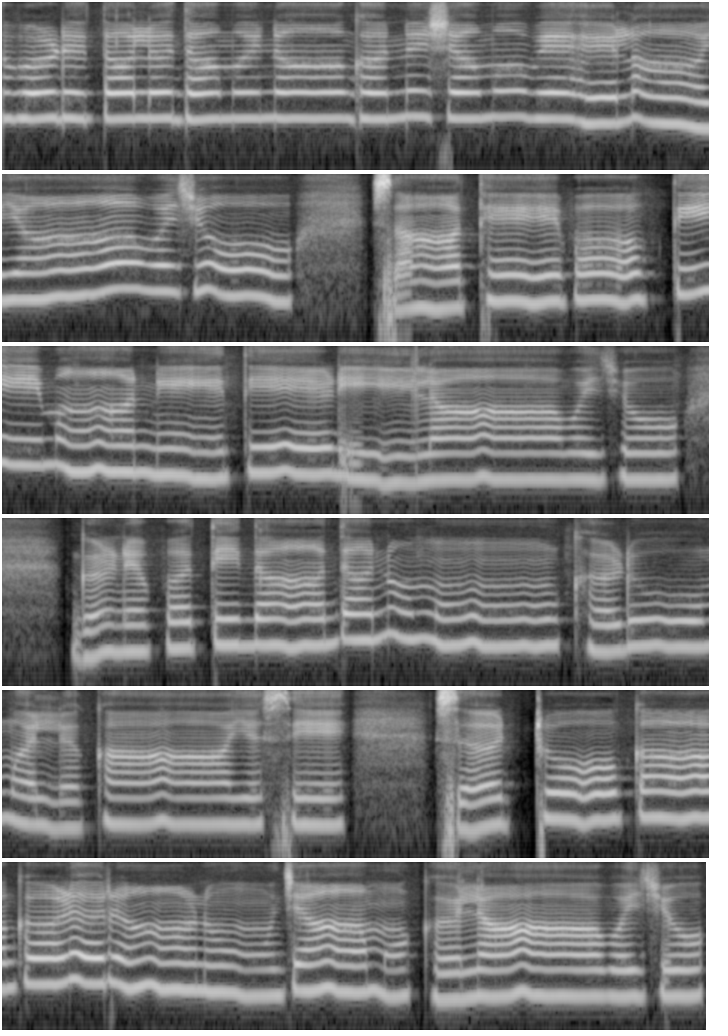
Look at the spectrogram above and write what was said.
વડતાલ ધામના ઘનશ્યામ વહેલાયાવજો. સાથે ભક્તિ માને તેડી લાવજો. ગણપતિ દાદાનું મુખડું મલકાય છે. સઠ્ઠો કાગળ રણું જા મોકલાવજો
